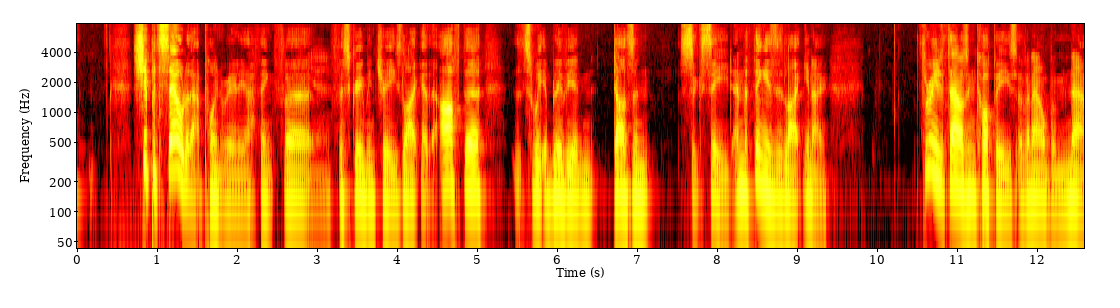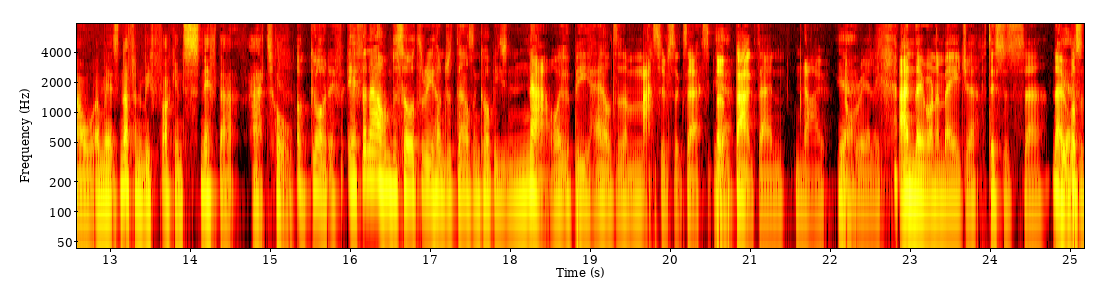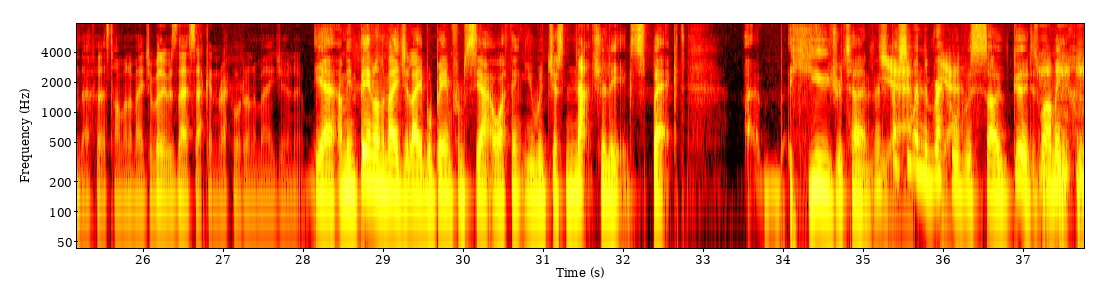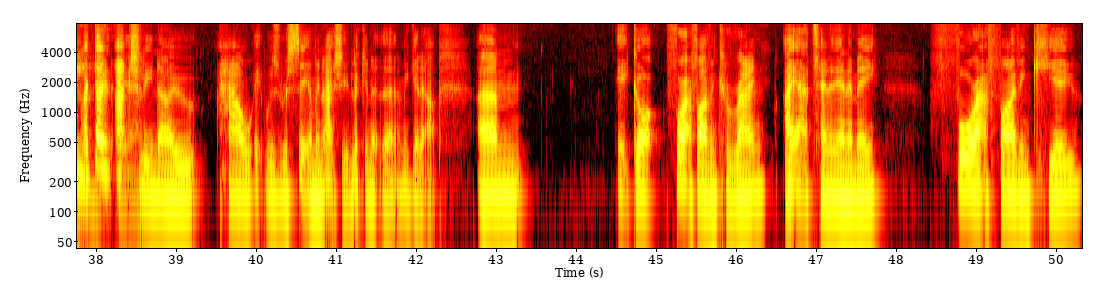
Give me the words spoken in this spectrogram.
ship had sailed at that point. Really, I think for Yeah. for Screaming Trees, like uh, after Sweet Oblivion doesn't succeed, and the thing is, is like you know. 300,000 copies of an album now, I mean, it's nothing to be fucking sniffed at at all. Oh god, if if an album sold three hundred thousand copies now, it would be hailed as a massive success. But Yeah. back then, no, Yeah. not really. And they were on a major. This is uh, no, Yeah. it wasn't their first time on a major, but it was their second record on a major. And it, Yeah, I mean, being on the major label, being from Seattle, I think you would just naturally expect a huge return, especially Yeah, when the record yeah. was so good as well. I mean, I don't actually know how it was received. I mean, actually, looking at the, let me get it up. Um, it got four out of five in Kerrang, eight out of ten in the NME, four out of five in Q,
